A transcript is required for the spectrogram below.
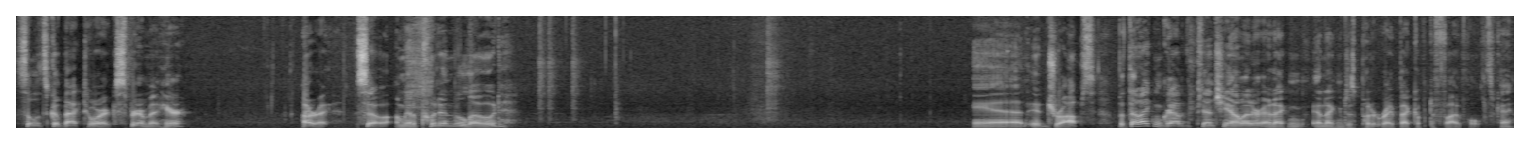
So let's go back to our experiment here. All right, so I'm gonna put in the load. And it drops, but then I can grab the potentiometer and I can and I can just put it right back up to five volts, okay?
